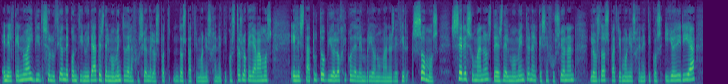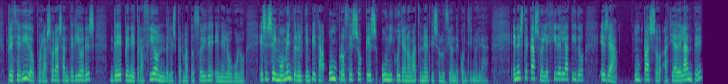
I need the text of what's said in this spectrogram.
en el que no hay disolución de continuidad desde el momento de la fusión de los dos patrimonios genéticos. Esto es lo que llamamos el estatuto biológico del embrión humano. Es decir, somos seres humanos desde el momento en el que se fusionan los dos patrimonios genéticos. Y yo diría precedido por las horas anteriores de penetración del espermatozoide en el óvulo. Ese es el momento en el que empieza un proceso que es único y ya no va a tener disolución de continuidad. En este caso, elegir el latido es ya un paso hacia adelante,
